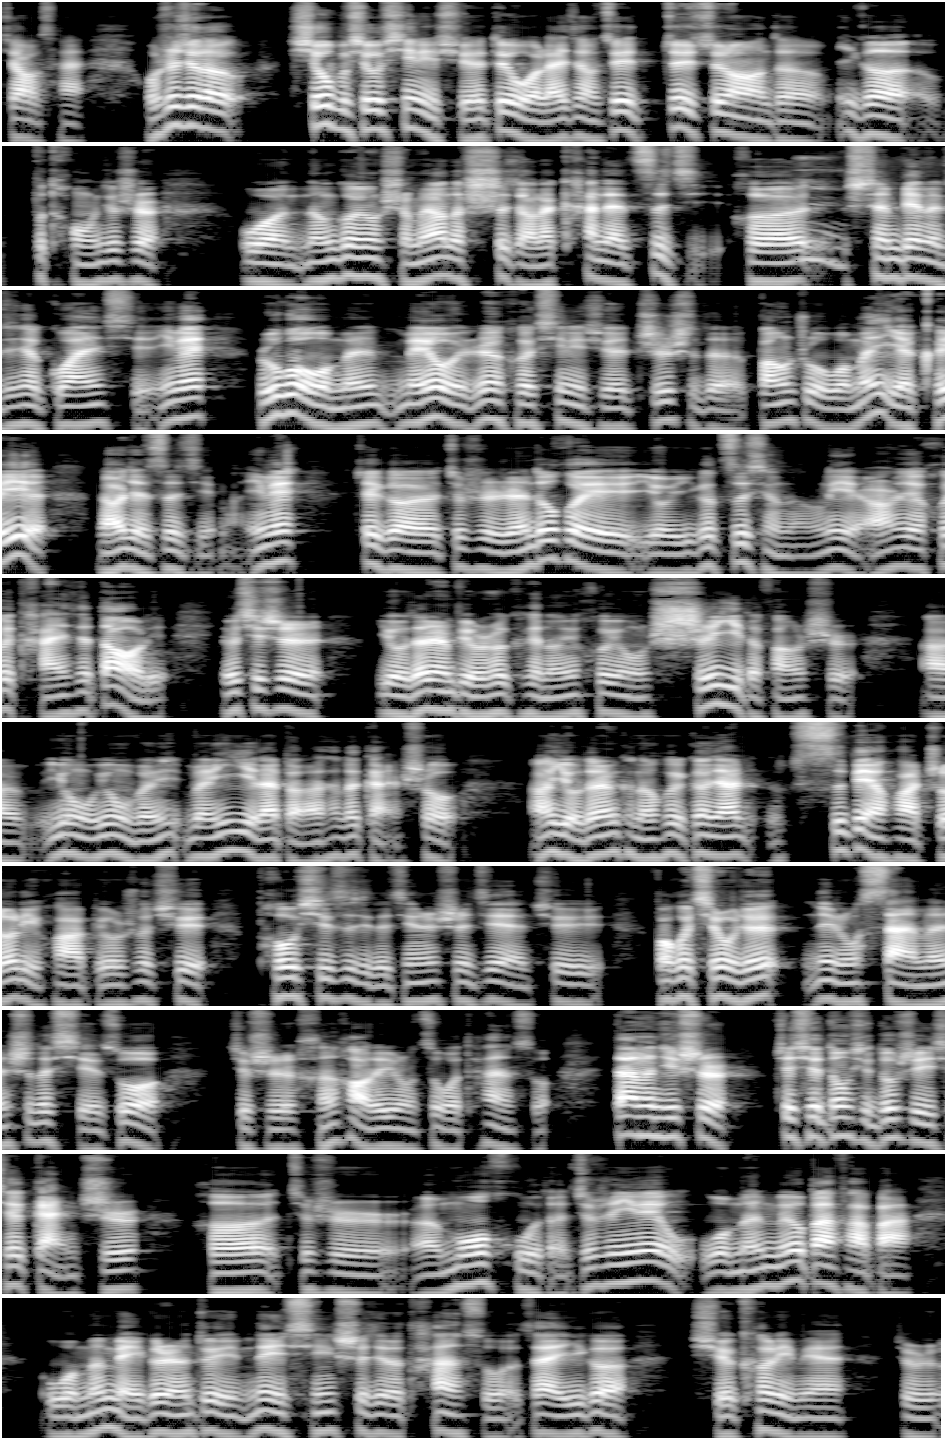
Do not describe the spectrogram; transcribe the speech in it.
教材。我是觉得修不修心理学对我来讲最最重要的一个不同，就是我能够用什么样的视角来看待自己和身边的这些关系。因为如果我们没有任何心理学知识的帮助，我们也可以了解自己嘛。因为这个就是人都会有一个自省能力，而且会谈一些道理。尤其是有的人，比如说可能会用诗意的方式，啊，用用文文艺来表达他的感受。然后有的人可能会更加思辨化、哲理化，比如说去剖析自己的精神世界，去包括其实我觉得那种散文式的写作，就是很好的一种自我探索。但问题是，这些东西都是一些感知和就是呃模糊的，就是因为我们没有办法把我们每个人对内心世界的探索，在一个学科里面就是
